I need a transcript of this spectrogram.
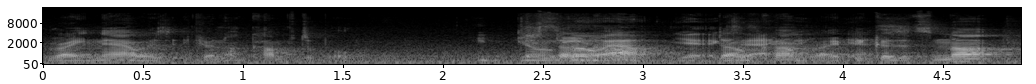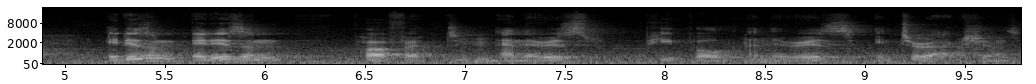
right now is if you're not comfortable, You Don't just go don't out. Yeah, exactly. don't come, right? Yes. Because it's not, it isn't, it isn't perfect, Mhm. and there is people, and there is interactions,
